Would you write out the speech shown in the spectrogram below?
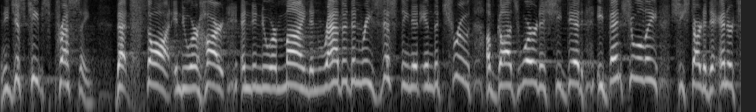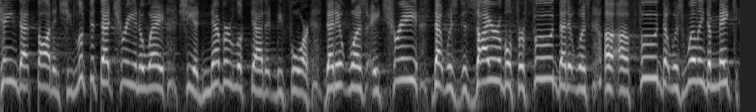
And he just keeps pressing that thought into her heart and into her mind. And rather than resisting it in the truth of God's word as she did, eventually she started to entertain that thought and she looked at that tree in a way she had never looked at it before. That it was a tree that was desirable for food, that it was a, a food that was willing to make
